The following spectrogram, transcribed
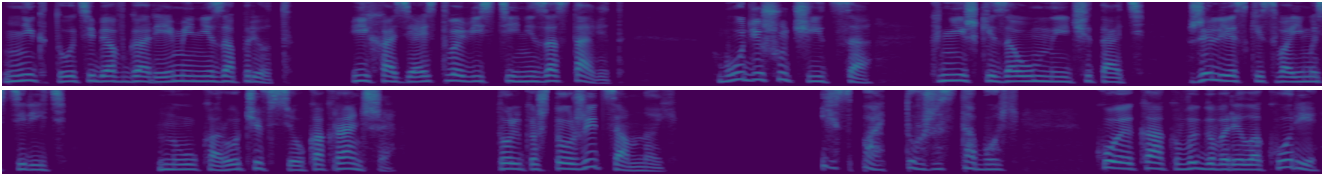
Никто тебя в гареме не запрет. И хозяйство вести не заставит. Будешь учиться, книжки заумные читать, железки свои мастерить. Ну, короче, все как раньше. Только что жить со мной. И спать тоже с тобой. Кое-как выговорила Кори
